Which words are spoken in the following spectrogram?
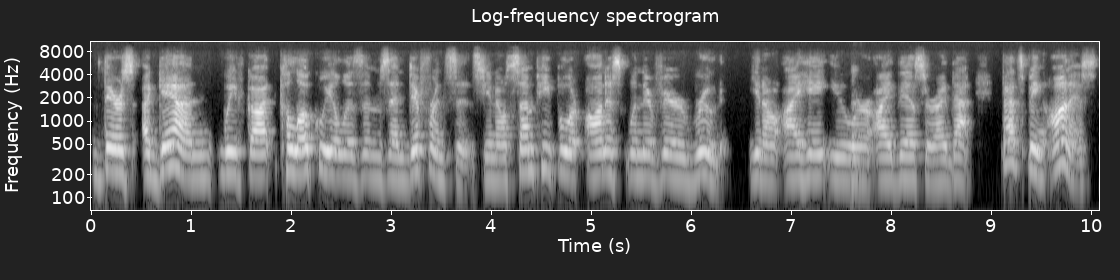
there's again, we've got colloquialisms and differences. You know, some people are honest when they're very rude. You know, I hate you, or I this, or I that. That's being honest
